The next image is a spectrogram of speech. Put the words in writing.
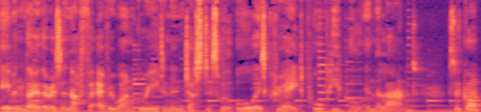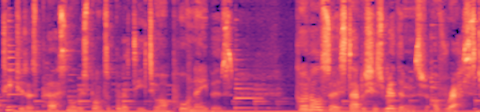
Even though there is enough for everyone, greed and injustice will always create poor people in the land. So God teaches us personal responsibility to our poor neighbours. God also establishes rhythms of rest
